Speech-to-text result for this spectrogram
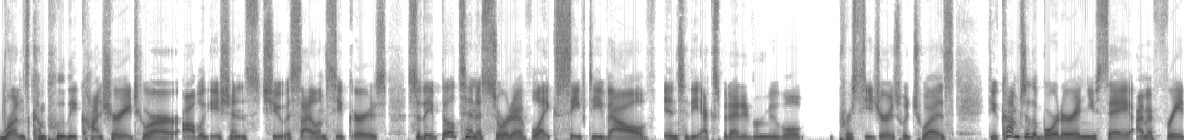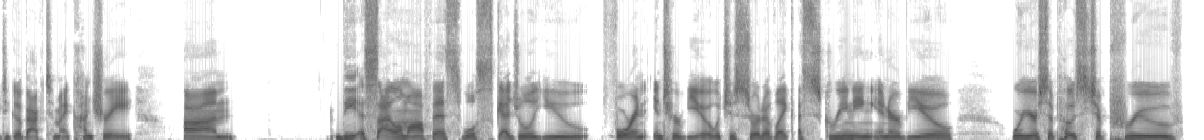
runs completely contrary to our obligations to asylum seekers. So they built in a sort of like safety valve into the expedited removal procedures, which was if you come to the border and you say, I'm afraid to go back to my country, um, the asylum office will schedule you for an interview, which is sort of like a screening interview where you're supposed to prove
